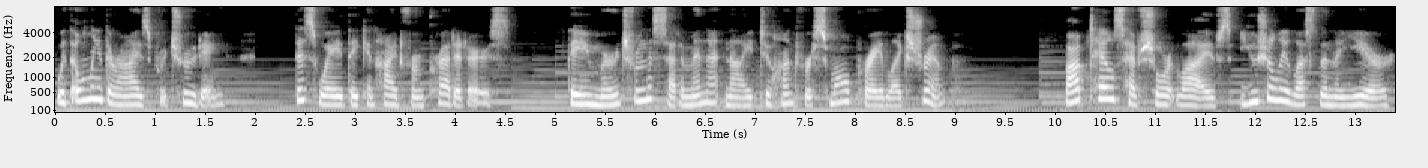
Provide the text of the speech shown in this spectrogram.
with only their eyes protruding. This way, they can hide from predators. They emerge from the sediment at night to hunt for small prey like shrimp. Bobtails have short lives, usually less than a year,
